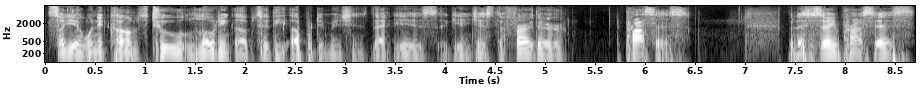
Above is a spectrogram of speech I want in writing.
So yeah, when it comes to loading up to the upper dimensions, that is again just the further process the necessary process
